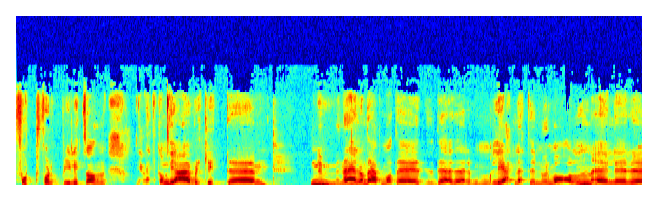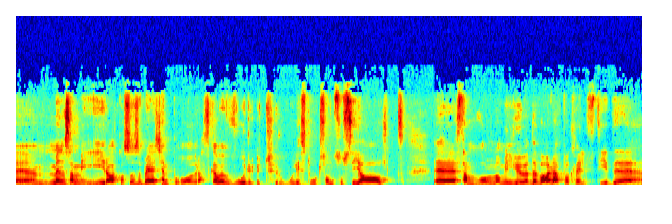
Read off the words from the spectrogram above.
fort. Folk blir litt sånn Jeg vet ikke om de er blitt litt eh, numne, eller om det er på en måte det, det leten etter normalen. Eller, eh, men samme i Irak også, så ble jeg kjempeoverraska over hvor utrolig stort sånn sosialt eh, samhold og miljø det var da, på kveldstid eh,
